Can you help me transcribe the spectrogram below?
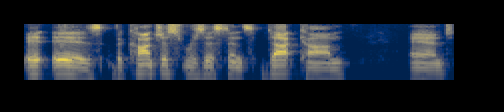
it is theconsciousresistance.com and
